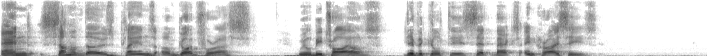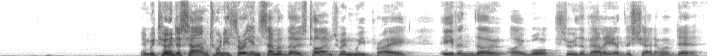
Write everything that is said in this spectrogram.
And some of those plans of God for us will be trials, difficulties, setbacks, and crises. And we turn to Psalm 23 in some of those times when we pray, even though I walk through the valley of the shadow of death.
